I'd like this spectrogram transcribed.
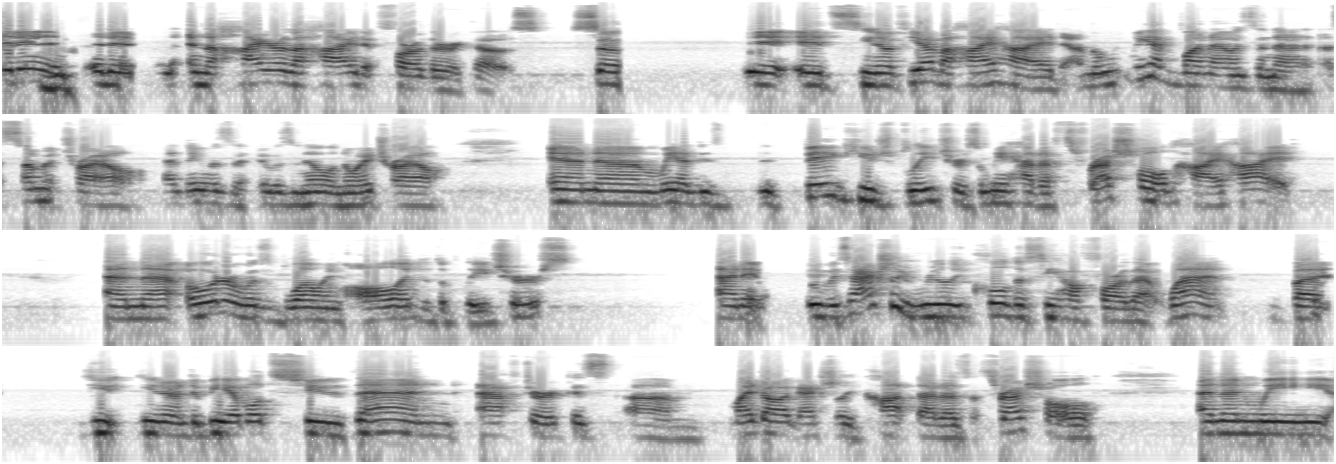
It is, it is, and the higher the hide, the farther it goes. So it, it's you know if you have a high hide. I mean, we had one. I was in a, a summit trial. I think it was it was an Illinois trial, and um, we had these, these big, huge bleachers, and we had a threshold high hide, and that odor was blowing all into the bleachers, and it it was actually really cool to see how far that went, but. You, you know to be able to then after because um, my dog actually caught that as a threshold and then we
